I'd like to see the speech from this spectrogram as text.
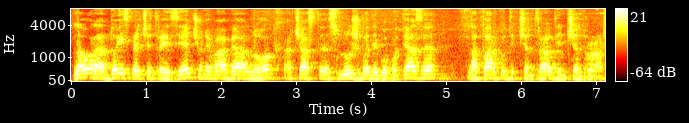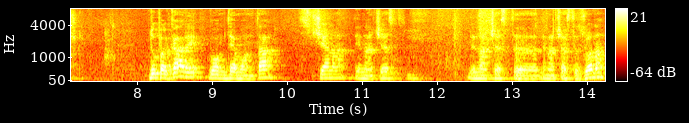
la ora 12.30, unde va avea loc această slujbă de bobotează la Parcul Central din centrul orașului. După care vom demonta scena din, acest, din, acest, din această zonă.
